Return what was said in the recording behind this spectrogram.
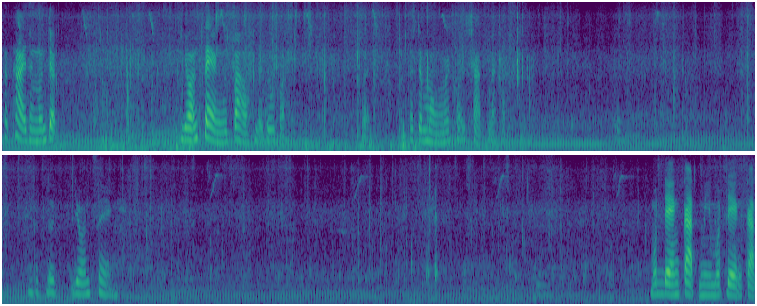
ถ้าถ่ายทางนู้นจะย้อนแสงหรือเปล่า เดี๋ยวดูก่อนก็จะมองไม่ค่อยชัดนะคะ มันก็จะย้อนแสง มดแดงกัดมีมดแดงกัด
